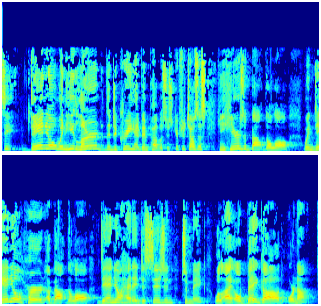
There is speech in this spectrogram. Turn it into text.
See, Daniel, when he learned the decree had been published, the scripture tells us he hears about the law. When Daniel heard about the law, Daniel had a decision to make. Will I obey God or not?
